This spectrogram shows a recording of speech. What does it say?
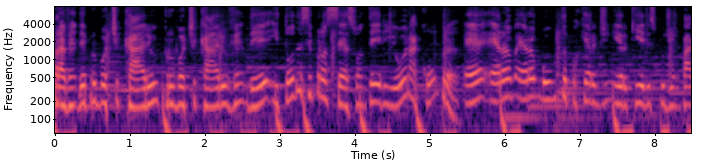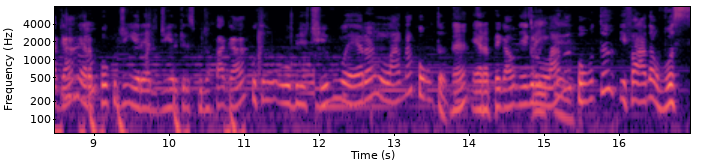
pra vender pro boticário, pro boticário vender e todo esse processo anterior à compra é, era era multa porque era dinheiro que eles podiam pagar, Uhum. era pouco dinheiro, era dinheiro que eles podiam pagar, porque o objetivo era lá na ponta, né? Era pegar o negro Aí, lá é. na ponta e falar: "Não, você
